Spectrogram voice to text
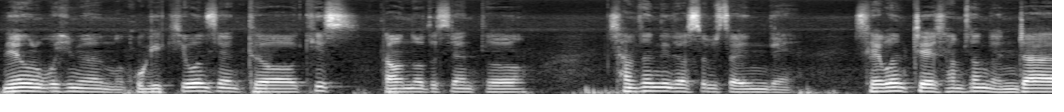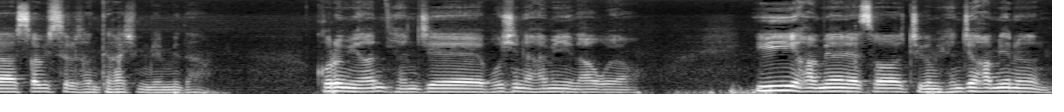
내용을 보시면 뭐 고객 지원 센터, Kies 다운로드 센터, 삼성전자 서비스가 있는데 세 번째 삼성전자 서비스를 선택하시면 됩니다. 그러면 현재 보시는 화면이 나오고요. 이 화면에서 지금 현재 화면은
